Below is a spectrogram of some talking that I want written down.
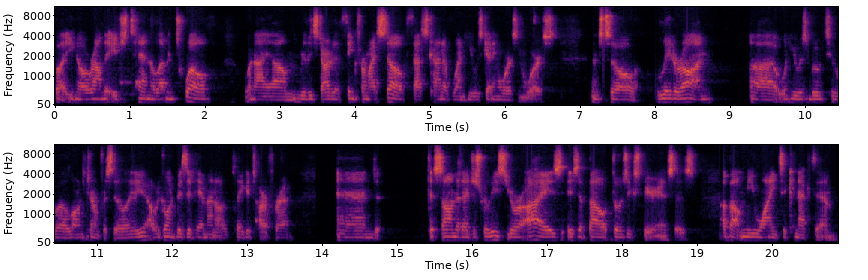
But you know, around the age 10, 11, 12, when I um, really started to think for myself, that's kind of when he was getting worse and worse. And so later on, uh, when he was moved to a long-term facility, I would go and visit him and I would play guitar for him. And the song that I just released, Your Eyes, is about those experiences about me wanting to connect them.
